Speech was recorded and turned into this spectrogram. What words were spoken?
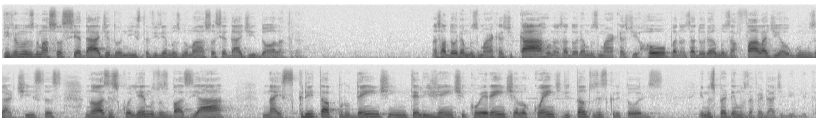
Vivemos numa sociedade hedonista, vivemos numa sociedade idólatra. Nós adoramos marcas de carro, nós adoramos marcas de roupa, nós adoramos a fala de alguns artistas, nós escolhemos nos basear na escrita prudente, inteligente, coerente, eloquente de tantos escritores e nos perdemos da verdade bíblica.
